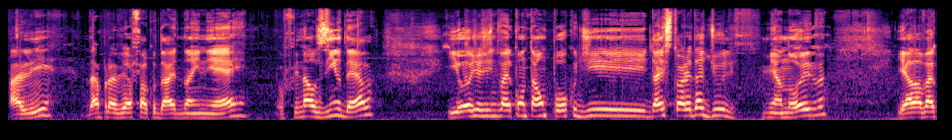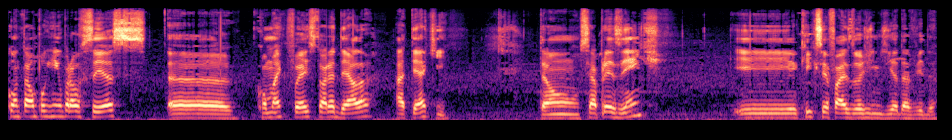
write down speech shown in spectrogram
Ali dá para ver a faculdade da NR, o finalzinho dela. E hoje a gente vai contar um pouco de, da história da Julie, minha noiva. E ela vai contar um pouquinho para vocês uh, como é que foi a história dela até aqui. Então, se apresente e o que, que você faz hoje em dia da vida?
